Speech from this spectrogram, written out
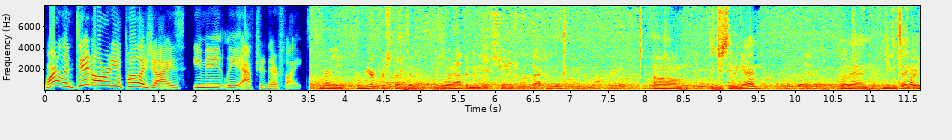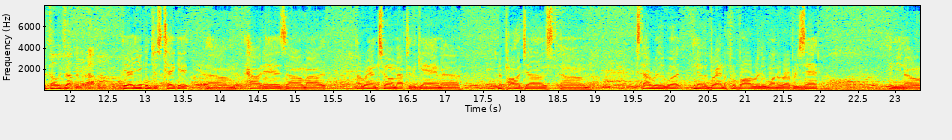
Marlon did already apologize immediately after their fight. Marlon, from your perspective, what happened in the exchange with Beckham? Um, did you see the game? Well, then you can take it. tell exactly what happened. Yeah, you can just take it um, how it is. Um, I, I ran to him after the game uh, and apologized. Um, it's not really what you know the brand of football I really want to represent. And you know,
